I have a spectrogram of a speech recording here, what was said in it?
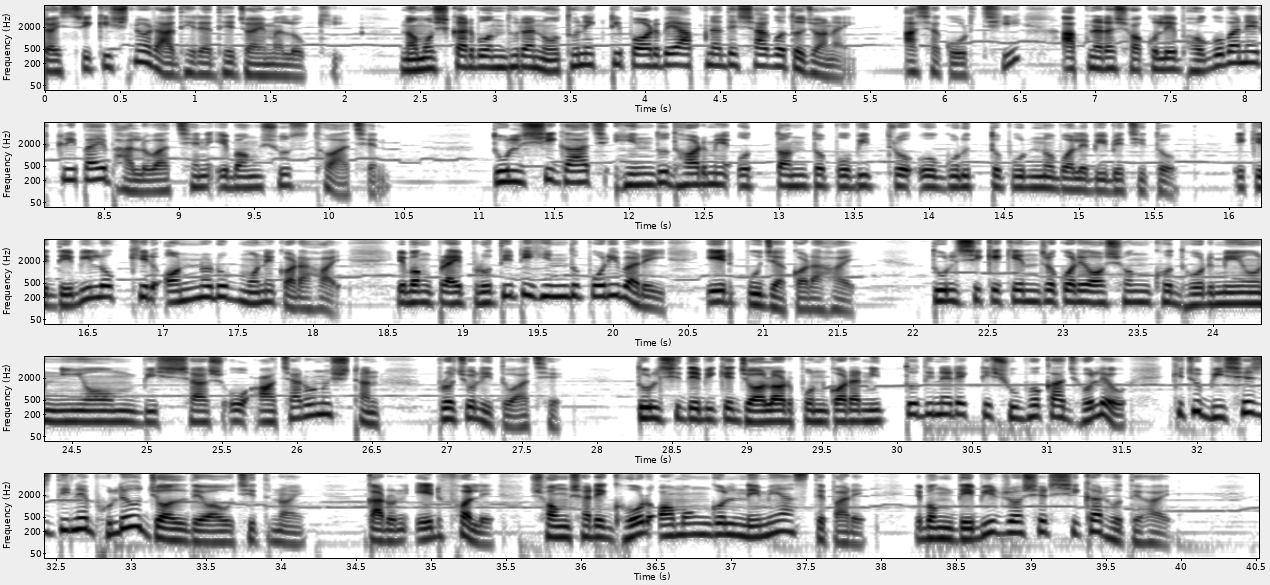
জয় শ্রীকৃষ্ণ, রাধে রাধে জয়মা লক্ষ্মী। নমস্কার বন্ধুরা, নতুন একটি পর্বে আপনাদের স্বাগত জানাই। আশা করছি আপনারা সকলে ভগবানের কৃপায় ভালো আছেন এবং সুস্থ আছেন। তুলসী গাছ হিন্দু ধর্মে অত্যন্ত পবিত্র ও গুরুত্বপূর্ণ বলে বিবেচিত। একে দেবী লক্ষ্মীর অন্যরূপ মনে করা হয় এবং প্রায় প্রতিটি হিন্দু পরিবারেই এর পূজা করা হয়। তুলসীকে কেন্দ্র করে অসংখ্য ধর্মীয় নিয়ম, বিশ্বাস ও আচার অনুষ্ঠান প্রচলিত আছে। তুলসী দেবীকে জল অর্পণ করা নিত্যদিনের একটি শুভ কাজ হলেও কিছু বিশেষ দিনে ভুলেও জল দেওয়া উচিত নয়, কারণ এর ফলে সংসারে ঘোর অমঙ্গল নেমে আসতে পারে এবং দেবীর রসের শিকার হতে হয়।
